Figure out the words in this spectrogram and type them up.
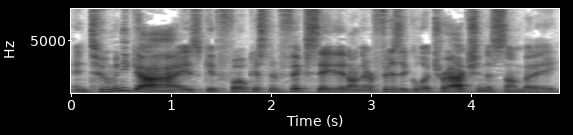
And too many guys get focused and fixated on their physical attraction to somebody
